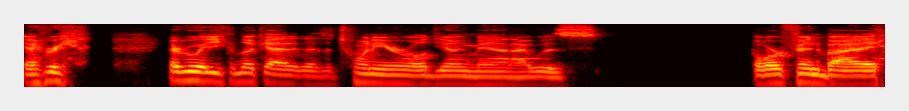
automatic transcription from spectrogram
every every way you can look at it, as a 20 year old young man, I was orphaned by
